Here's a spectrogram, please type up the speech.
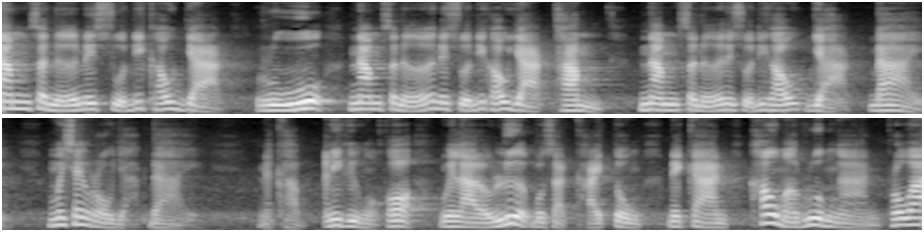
นำเสนอในส่วนที่เขาอยากรู้นำเสนอในส่วนที่เขาอยากทำนำเสนอในส่วนที่เขาอยากได้ ไม่ใช่เราอยากได้ นะครับ อันนี้คือหัวข้อเวลาเราเลือกบริษัทขายตรงในการเข้ามาร่วมงาน เพราะว่า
